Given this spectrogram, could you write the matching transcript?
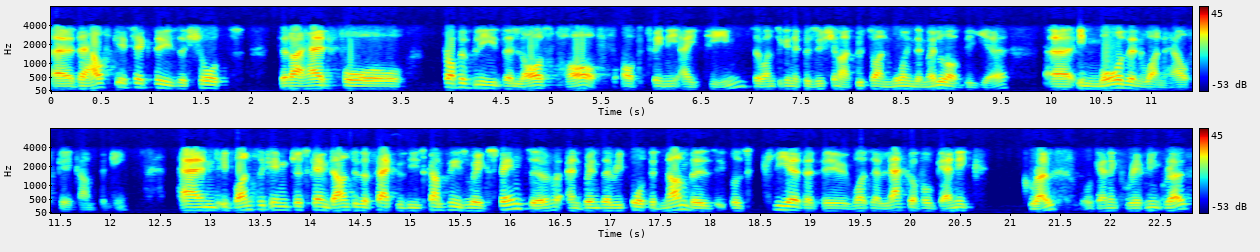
Uh, the healthcare sector is a short that I had for probably the last half of 2018. So once again, a position I put on more in the middle of the year uh, in more than one healthcare company. And it once again just came down to the fact that these companies were expensive, and when they reported numbers, it was clear that there was a lack of organic growth, organic revenue growth.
